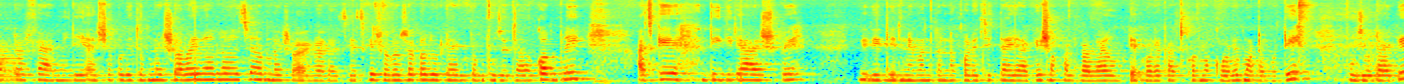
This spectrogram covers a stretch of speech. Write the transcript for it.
আউটার ফ্যামিলি আশা করি তোমরা সবাই ভালো আছো, আমরা সবাই ভালো আছি। আজকে সকাল সকাল উঠে একদম পুজো দেওয়া কমপ্লিট আজকে দিদিরা আসবে। দিদিদের নেমন্তন্ন করেছি, তাই আগে সকালবেলা উঠে ঘরে কাজকর্ম করে মোটামুটি পুজোটা আগে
